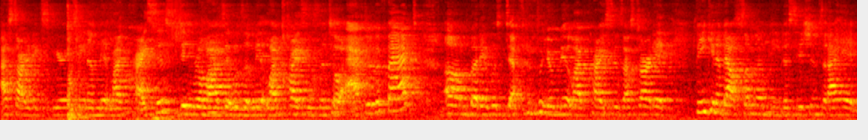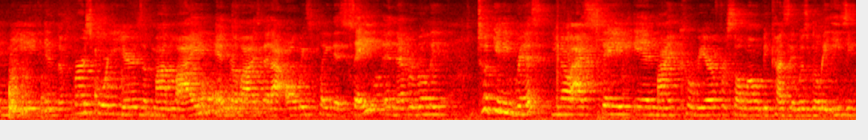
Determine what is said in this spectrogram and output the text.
I started experiencing a midlife crisis. Didn't realize it was a midlife crisis until after the fact, um, but it was definitely a midlife crisis. I started thinking about some of the decisions that I had made in the first 40 years of my life and realized that I always played it safe and never really took any risk. You know, I stayed in my career for so long because it was really easy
